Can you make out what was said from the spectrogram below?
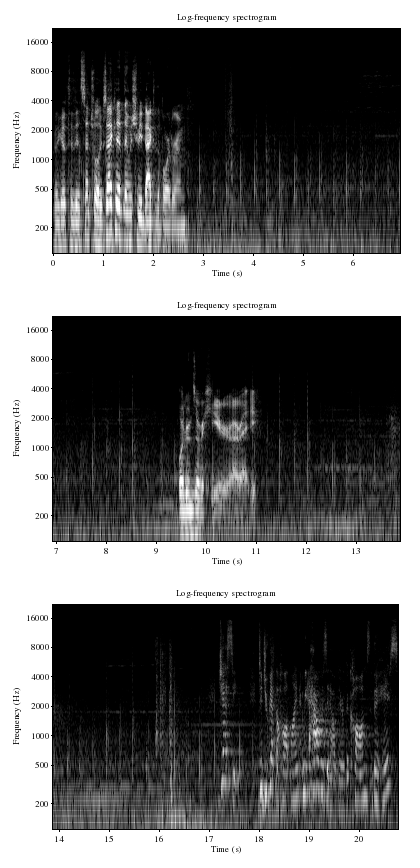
We go through the central executive, then we should be back to the boardroom. Boardroom's over here, alrighty. Jesse, did you get the hotline? I mean, how is it out there? The comms, the hiss?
